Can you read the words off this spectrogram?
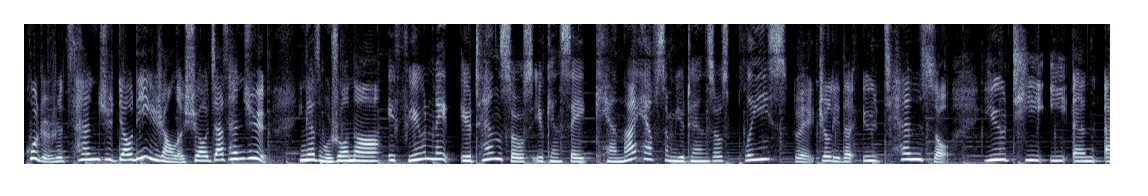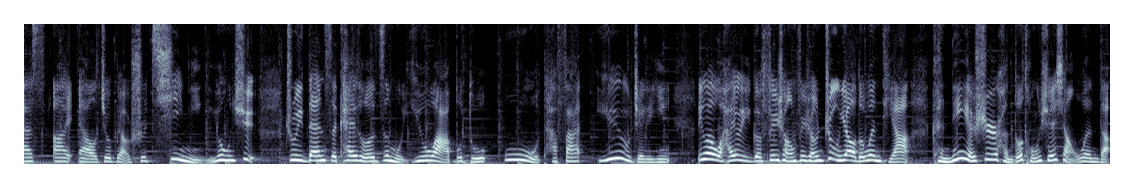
或者是餐具掉地上了，需要加餐具，应该怎么说呢？If you need utensils, you can say, "Can I have some utensils, please?" 对，这里的 utensil，u t e n s i l 就表示器皿、用具。注意单词开头的字母 u 啊，不读 u，它发 u 这个音。另外，我还有一个非常非常重要的问题啊，肯定也是很多同学想问的。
